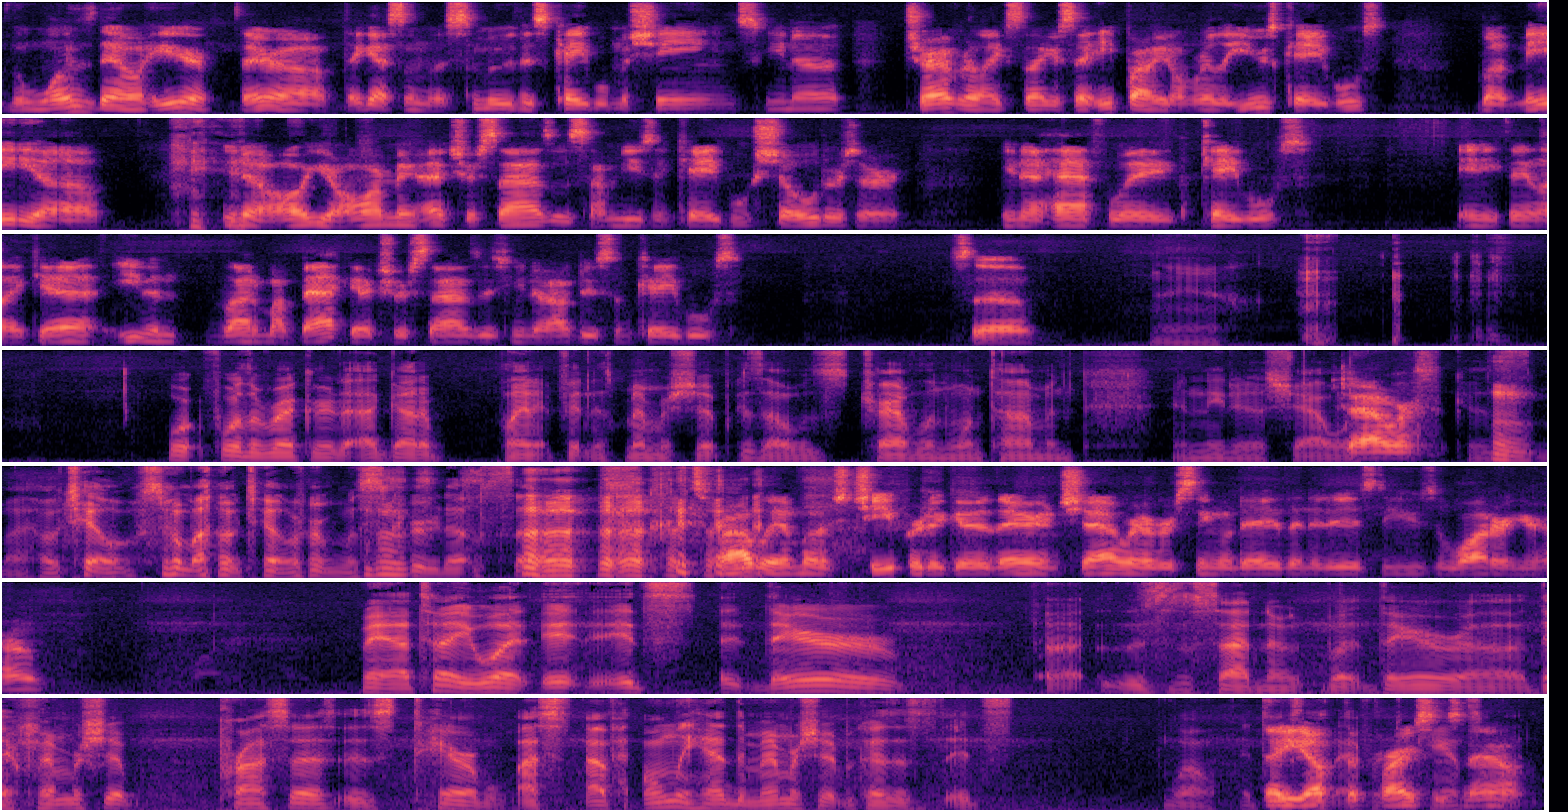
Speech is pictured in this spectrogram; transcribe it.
the ones down here, they're uh, they got some of the smoothest cable machines. You know, Trevor, like like I said, he probably don't really use cables, but me, uh, you know, all your arm exercises, I'm using cables. Shoulders are, you know, halfway cables anything like that. Even a lot of my back exercises, you know, I'll do some cables. So, yeah. For for the record, I got a Planet Fitness membership because I was traveling one time and and needed a shower. Shower. Because hmm. my hotel, so my hotel room was screwed up. So it's probably a much cheaper to go there and shower every single day than it is to use the water at your home. Man, I tell you what, it it's they're uh, this is a side note, but their uh, their membership process is terrible. I, have only had the membership because it's it's well, it they up the prices now.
